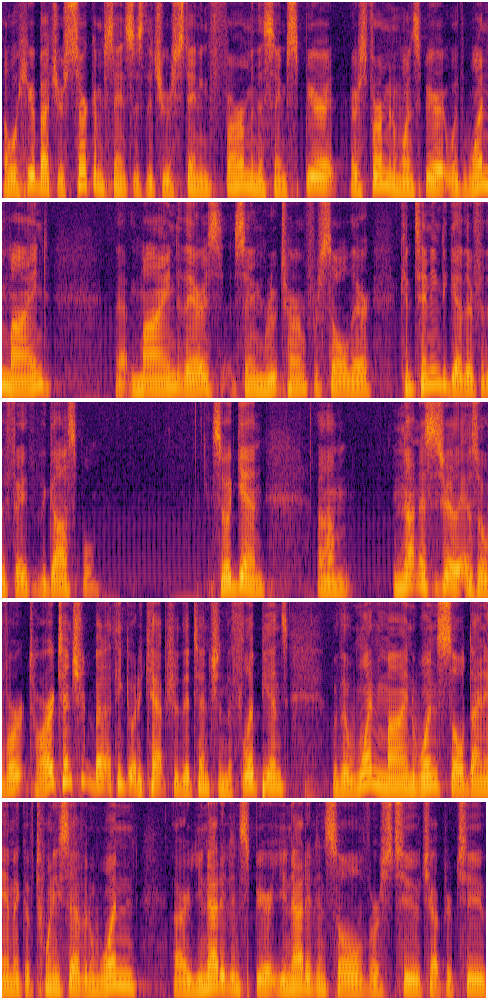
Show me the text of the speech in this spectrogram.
I will hear about your circumstances, that you are standing firm in the same spirit, or firm in one spirit, with one mind. That mind there is same root term for soul there, contending together for the faith of the gospel. So again, um, not necessarily as overt to our attention, but I think it would have captured the attention of the Philippians with a one mind, one soul dynamic of 27, one are united in spirit, united in soul, verse 2, chapter 2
